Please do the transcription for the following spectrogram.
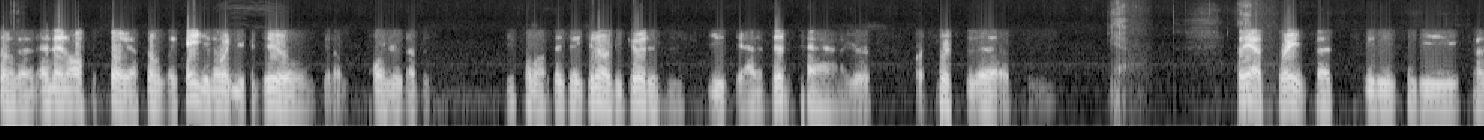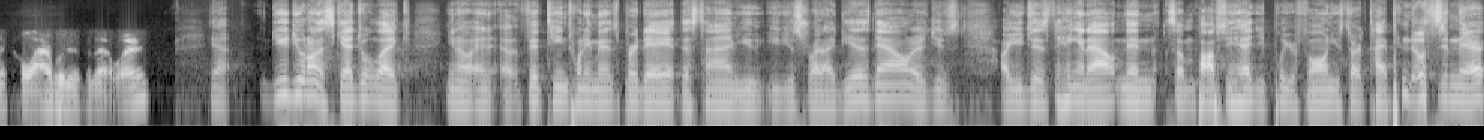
So that, and then also still, yeah, someone's like, hey, you know what you could do? You know, pointers up. You come up, they say, you know, it'd be good if you you added this tag or, or switch to this. Yeah. So yeah, it's great that comedians can be kind of collaborative in that way. Yeah. Do you do it on a schedule, like you know, and uh, 15, 20 minutes per day at this time? You you just write ideas down, or you just are you just hanging out and then something pops in your head? You pull your phone, you start typing notes in there.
